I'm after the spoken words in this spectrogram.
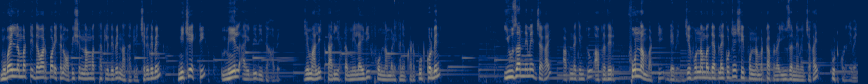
মোবাইল নাম্বারটি দেওয়ার পর এখানে অফিসের নাম্বার থাকলে দেবেন, না থাকলে ছেড়ে দেবেন। নিচে একটি মেল আইডি দিতে হবে, যে মালিক তারই একটা মেল আইডি ফোন নাম্বার এখানে আপনারা পুট করবেন। ইউজার নেমের জায়গায় আপনারা কিন্তু আপনাদের ফোন নাম্বারটি দেবেন। যে ফোন নাম্বার দিয়ে অ্যাপ্লাই করছেন, সেই ফোন নাম্বারটা আপনারা ইউজার নেমের জায়গায় পুট করে দেবেন।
